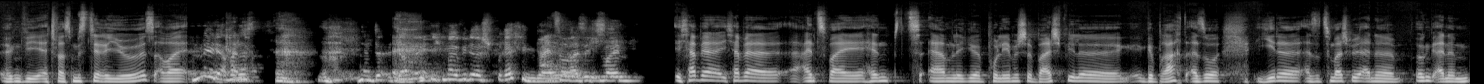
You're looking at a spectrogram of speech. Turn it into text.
irgendwie etwas mysteriös, aber. Nee, aber das. da, da möchte ich mal widersprechen. Also, also ich meine ich habe ja, ich habe ja ein, zwei hemdsärmelige polemische Beispiele gebracht. Also jede, also zum Beispiel eine irgendeine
